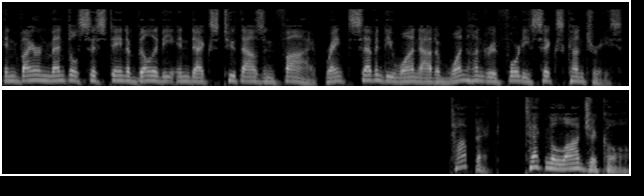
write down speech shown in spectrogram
Environmental Sustainability Index 2005, ranked 71 out of 146 countries. Technological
